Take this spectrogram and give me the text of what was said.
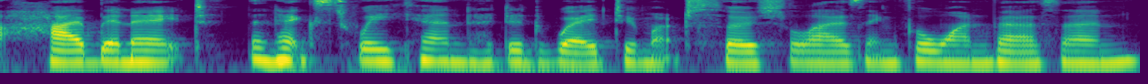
hibernate the next weekend. I did way too much socializing for one person.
